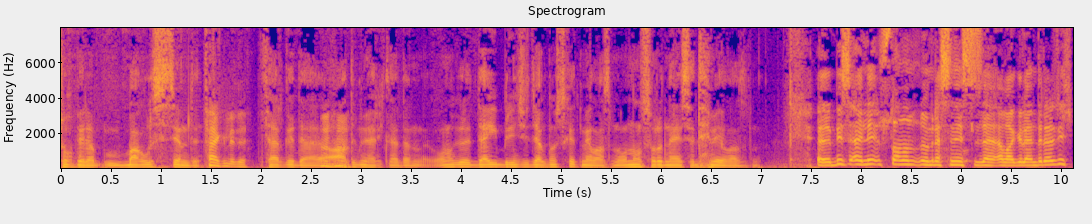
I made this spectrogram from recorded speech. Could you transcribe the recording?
çox belə bağlı sistemdir. Fərqlidir. Fərqlidir adi mühərriklərdən. Ona görə dəqiq birinci diaqnostika etmək lazımdır. Ondan sonra nəyisə demək lazımdır. E, biz Əli ustanın nömrəsini sizə əlaqələndirərik.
